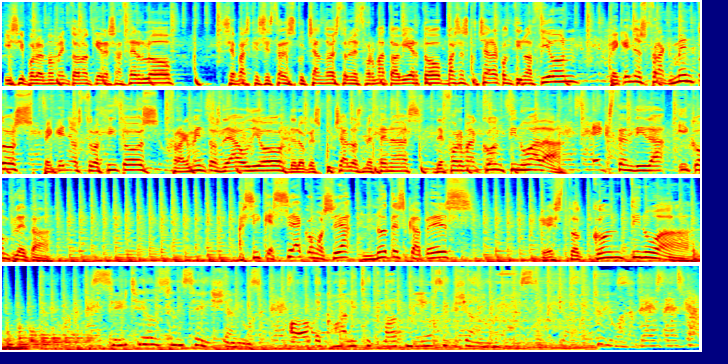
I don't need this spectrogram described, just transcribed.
Y si por el momento no quieres hacerlo, sepas que si estás escuchando esto en el formato abierto, vas a escuchar a continuación pequeños fragmentos, pequeños trocitos, fragmentos de audio de lo que escuchan los mecenas de forma continuada, extendida y completa. Así que sea como sea, no te escapes, que esto continúa. Sutil Sensations. All the quality club music genres. Do you wanna dance?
